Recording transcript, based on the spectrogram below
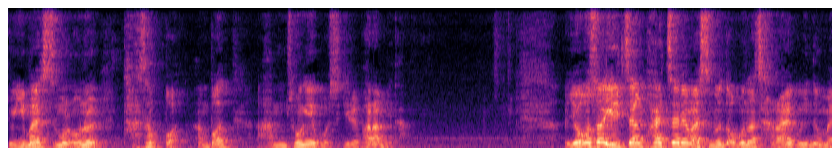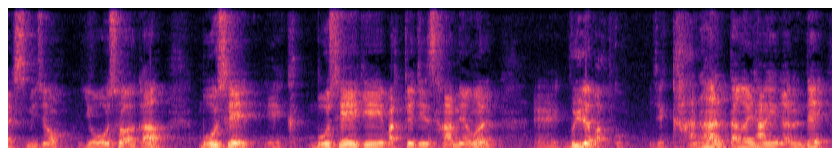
이 말씀을 오늘 다섯 번 한번 암송해 보시기를 바랍니다. 여호수아 1장 8절의 말씀은 너무나 잘 알고 있는 말씀이죠. 여호수아가 모세 예, 모세에게 맡겨진 사명을 예, 물려받고 이제 가나안 땅을 향해 가는데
